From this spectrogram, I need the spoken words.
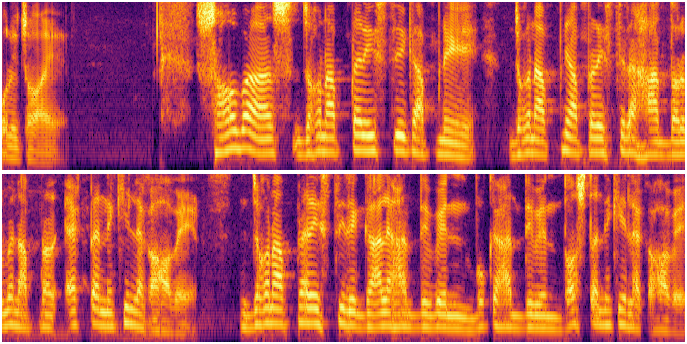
পরিচয়। সহবাস, যখন আপনার স্ত্রীকে আপনি যখন আপনি আপনার স্ত্রীর হাত ধরবেন, আপনার একটা নেকি লেখা হবে। যখন আপনার স্ত্রীর গালে হাত দিবেন, বুকে হাত দিবেন, দশটা নেকি লেখা হবে।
